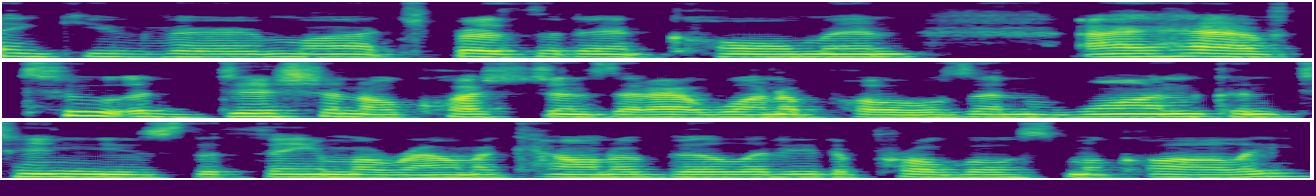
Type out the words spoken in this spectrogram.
Thank you very much, President Coleman. I have two additional questions that I want to pose, and one continues the theme around accountability to Provost McCauley.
